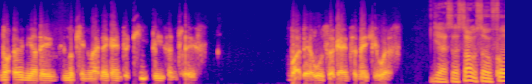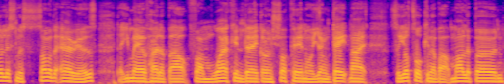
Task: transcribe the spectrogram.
not only are they looking like they're going to keep these in place, but they're also going to make it worse. Yeah, so some so for the listeners, some of the areas that you may have heard about from working day, going shopping, or young date night. So you're talking about Marylebone,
